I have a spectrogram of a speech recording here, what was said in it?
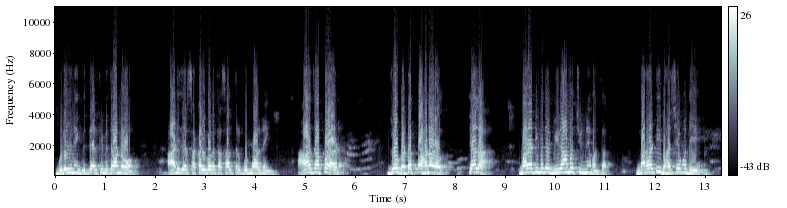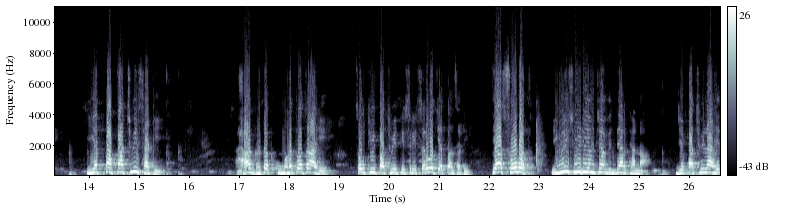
गुड इव्हनिंग विद्यार्थी मित्रांनो. आणि जर सकाळी बघत असाल तर गुड मॉर्निंग आज आपण जो घटक पाहणार आहोत त्याला मराठीमध्ये विराम चिन्हे म्हणतात. मराठी भाषेमध्ये इयत्ता पाचवी साठी हा घटक महत्त्वाचा आहे. चौथी पाचवी तिसरी सर्वच इयत्तांसाठी. त्यासोबत इंग्लिश मिडियमच्या विद्यार्थ्यांना जे पाचवीला आहेत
